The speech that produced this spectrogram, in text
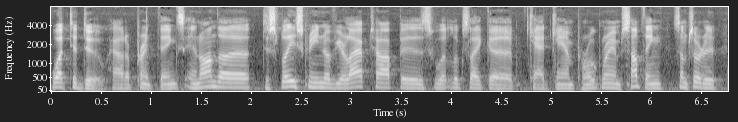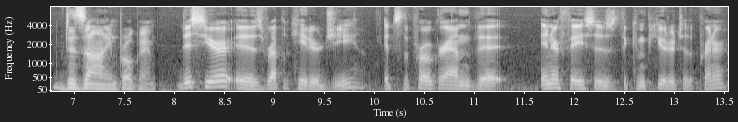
what to do, how to print things. And on the display screen of your laptop is what looks like a CAD CAM program, something, some sort of design program. This year is ReplicatorG. It's the program that interfaces the computer to the printer.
